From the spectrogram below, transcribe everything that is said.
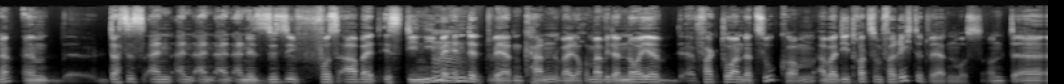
Ne? Ähm, dass es ein, ein, ein, eine Sisyphus-Arbeit ist, die nie mm. beendet werden kann, weil auch immer wieder neue äh, Faktoren dazukommen, aber die trotzdem verrichtet werden muss. Und äh,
